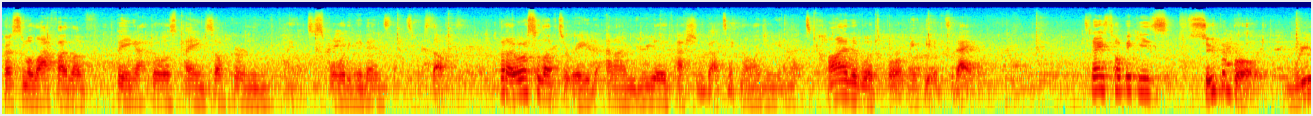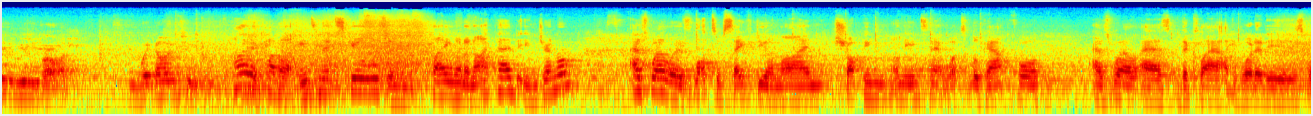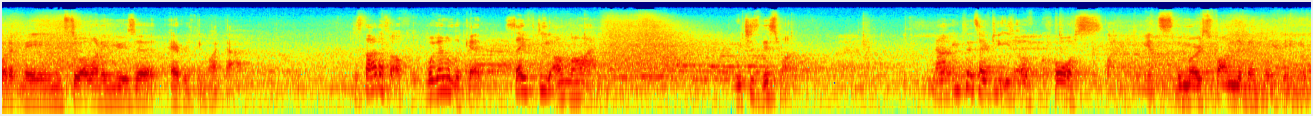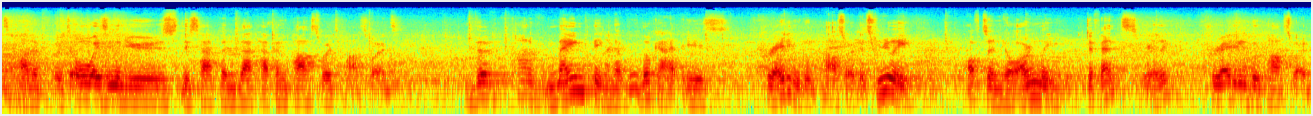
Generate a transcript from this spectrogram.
personal life, I love being outdoors, playing soccer, and playing lots of sporting events, that sort of stuff. But I also love to read, and I'm really passionate about technology, and that's kind of what's brought me here today. Today's topic is super broad, really, really broad. We're going to kind of cover internet skills and playing on an iPad in general, as well as lots of safety online, shopping on the internet, what to look out for, as well as the cloud, what it is, what it means, do I want to use it, everything like that. To start us off, we're going to look at safety online, which is this one. Now, internet safety is, of course, it's the most fundamental thing. It's kind of, it's always in the news, this happened, that happened, passwords, passwords. The kind of main thing that we look at is creating a good password. It's really often your only defense, really, creating a good password.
